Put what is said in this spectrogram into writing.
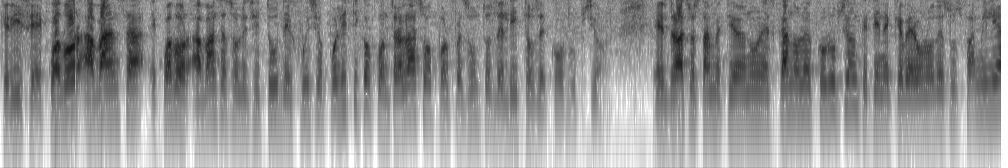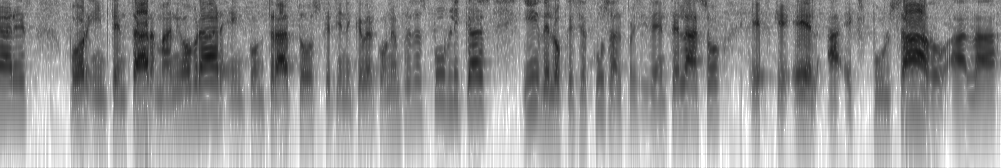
que dice Ecuador avanza, Ecuador avanza solicitud de juicio político contra Lazo por presuntos delitos de corrupción. El Lazo está metido en un escándalo de corrupción que tiene que ver uno de sus familiares por intentar maniobrar en contratos que tienen que ver con empresas públicas y de lo que se acusa al presidente Lazo es que él ha expulsado a la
